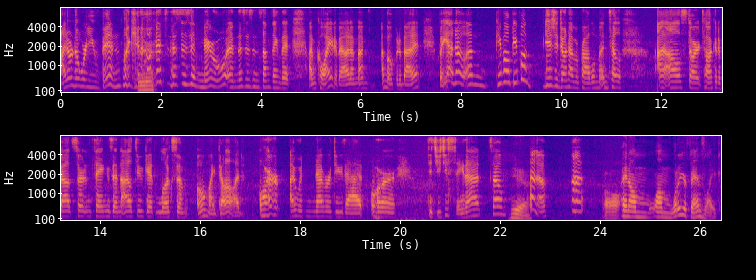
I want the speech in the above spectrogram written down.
I don't know where you've been. Like, you know, it's, this isn't new, and this isn't something that I'm quiet about. I'm, I'm, I'm open about it. But yeah, no. Um, people, people usually don't have a problem until I'll start talking about certain things, and I'll do get looks of, "Oh my god," or "I would never do that," or "Did you just say that?" So Yeah. I know. Uh, Oh, and um, um, what are your fans like?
